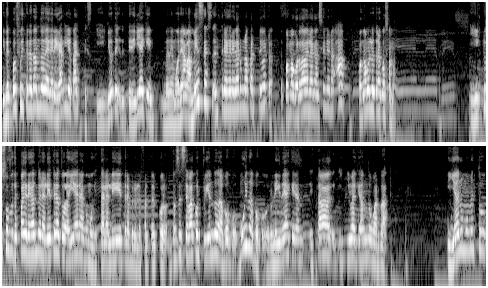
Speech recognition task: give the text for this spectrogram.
Y después fui tratando de agregarle partes. Y yo te, diría que me demoraba meses entre agregar una parte y otra. Después me acordaba de la canción y era, ah, pongámosle otra cosa más. Y incluso después agregando la letra todavía era como que está la letra, pero le falta el coro. Entonces se va construyendo de a poco, muy de a poco. Era una idea que estaba, iba quedando guardada. Y ya en un momento,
